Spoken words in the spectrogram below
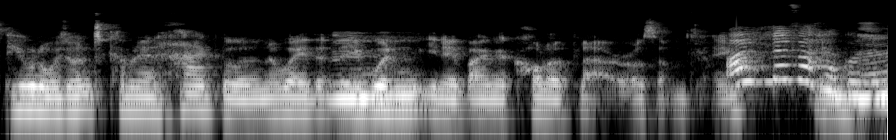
people always want to come in and haggle in a way that they Mm. wouldn't, you know, buying a cauliflower or something. I've never haggled in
